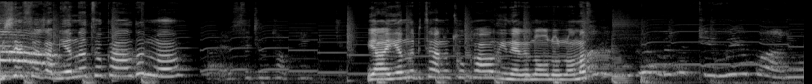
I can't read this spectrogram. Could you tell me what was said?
Bir şey söyleyeceğim. Yanına toka aldın mı? Saçımı toplayıp gideceğim. Ya yanına bir tane toka al yine de ne olur ne olmaz. Anne bugün benim kemiğim ağrıyor.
